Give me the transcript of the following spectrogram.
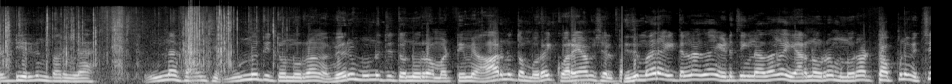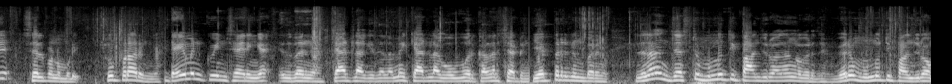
எப்படி இருக்குன்னு பாருங்களேன். நல்ல ஃபேன்சி முந்நூற்றி தொண்ணூறுவாங்க வெறும் முந்நூற்றி தொண்ணூறுரூவா மட்டுமே. அறுநூத்தம்பது ரூபாய்க்கு குறையாம சேல் இது மாதிரி ஐட்டம்லாம் தான் எடுத்தீங்கன்னா தாங்க இரநூறுவா முந்நூறுரூவா டப்புன்னு வச்சு சேல் பண்ண முடியும். சூப்பராக இருக்குங்க. டைமண்ட் குயின் சேரிங்க இது பாருங்க கேட்லாக் இது எல்லாமே கேட்லாக் ஒவ்வொரு கலர் சாட்டுங்க எப்படி இருக்குன்னு பாருங்க. இதெல்லாம் ஜஸ்ட் முந்நூற்றி பாஞ்சு ரூபா தாங்க வருது. வெறும் முந்நூற்றி பாஞ்சு ரூபா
